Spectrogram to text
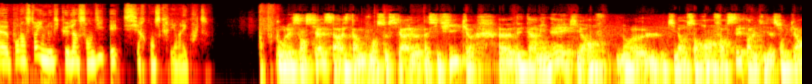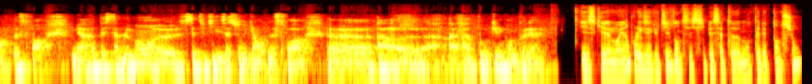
euh, pour l'instant, il nous dit que l'incendie est circonscrit. On l'écoute. Pour l'essentiel, ça reste un mouvement social pacifique, euh, déterminé et qui, est qui renforcé par l'utilisation du 49.3. Mais incontestablement, euh, cette utilisation du 49.3 euh, a, a provoqué une grande colère. Est-ce qu'il y a moyen pour l'exécutif d'anticiper cette montée des tensions?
